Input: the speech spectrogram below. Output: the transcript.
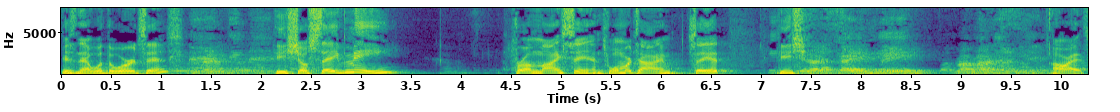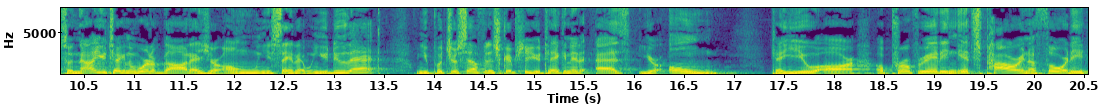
Isn't that what the word says? Amen. He shall save me from my sins. One more time. Say it. He, shall save me from my sins. All right. So now you're taking the word of God as your own when you say that. When you do that, when you put yourself in the scripture, you're taking it as your own. Okay. You are appropriating its power and authority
